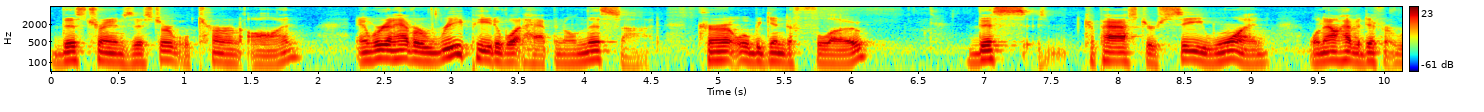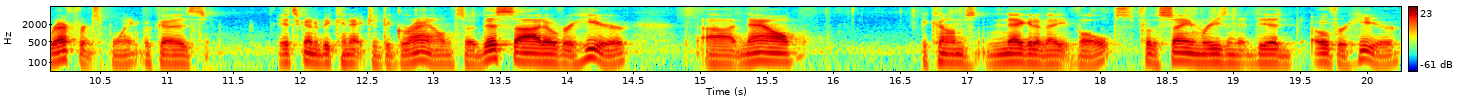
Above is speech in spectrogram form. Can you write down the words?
this transistor will turn on, and we're going to have a repeat of what happened on this side. Current will begin to flow. This capacitor C1 will now have a different reference point because it's going to be connected to ground. So this side over here uh, now becomes negative 8 volts for the same reason it did over here.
